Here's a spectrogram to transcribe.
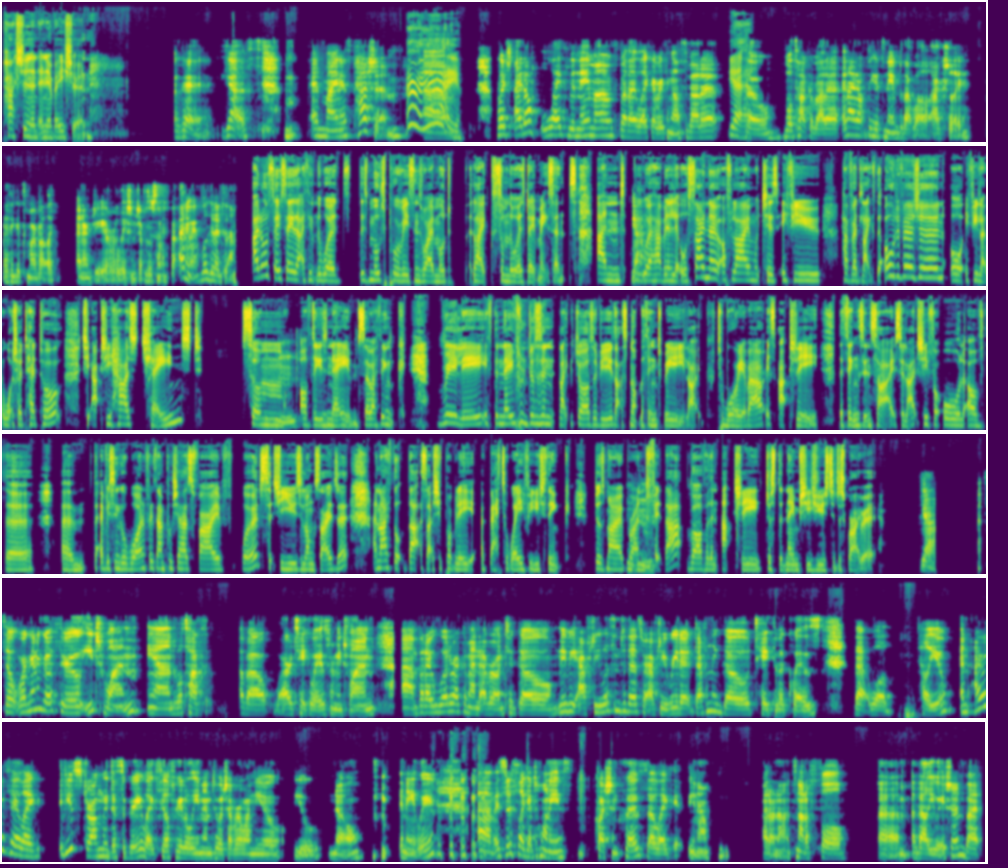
passion and innovation. Okay. Yes. And mine is passion. Oh, yay. Um, which I don't like the name of, but I like everything else about it. Yeah. So we'll talk about it. And I don't think it's named that well, actually. I think it's more about like energy or relationships or something. But anyway, we'll get into them. I'd also say that I think the words there's multiple reasons why multi- like some of the words don't make sense. And Yeah. we were having a little side note offline, which is if you have read like the older version or if you like watch her TED talk, she actually has changed some Mhm. of these names. So I think really if the name doesn't like jars of you, that's not the thing to be like to worry about. It's actually the things inside. So like, actually for all of the um for every single one, for example, she has five words that she used alongside it. And I thought that's actually probably a better way for you to think, does my brand Mhm. fit that rather than actually just the name she's used to describe it. Yeah. So we're going to go through each one and we'll talk about our takeaways from each one. Um, but I would recommend everyone to go, maybe after you listen to this or after you read it, definitely go take the quiz that will tell you. And I would say, like, if you strongly disagree, like, feel free to lean into whichever one you you know innately. um, it's just like a twenty question quiz, so like, it, you know, I don't know, it's not a full um, evaluation, but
